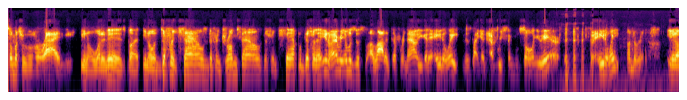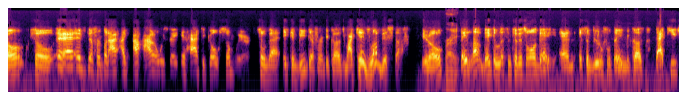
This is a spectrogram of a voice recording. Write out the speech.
so much of a variety you know what it is but you know different sounds different drum sounds different sample different you know every it was just a lot of different now you get an 808 it's like in every single song you hear 808 under it you know so eh, it's different but I i I always say it had to go somewhere so that it can be different because my kids love this stuff you know Right. they love they can listen to this all day and it's a beautiful thing because that keeps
